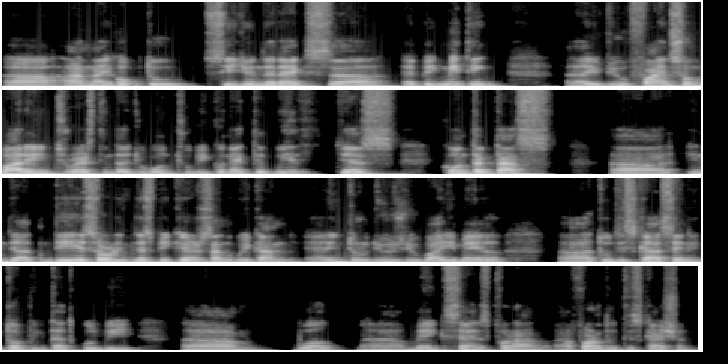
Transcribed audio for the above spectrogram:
Uh, and I hope to see you in the next uh, EPIC meeting. Uh, if you find somebody interesting that you want to be connected with, just contact us uh, in the attendees or in the speakers, and we can introduce you by email to discuss any topic that could be, um, well, make sense for a further discussion.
